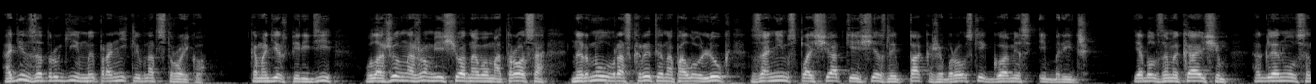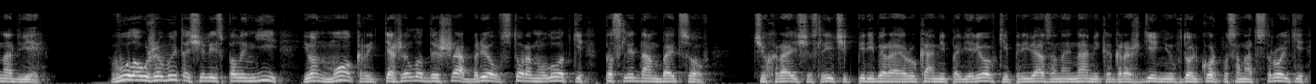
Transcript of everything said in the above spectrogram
Один за другим мы проникли в надстройку. Командир впереди уложил ножом еще одного матроса, нырнул в раскрытый на полу люк, за ним с площадки исчезли Пак, Жебровский, Гомес и Бридж. Я был замыкающим, оглянулся на дверь. Вула уже вытащили из полыньи, и он мокрый, тяжело дыша, брел в сторону лодки по следам бойцов — Чухра и счастливчик, перебирая руками по веревке, привязанной нами к ограждению вдоль корпуса надстройки,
